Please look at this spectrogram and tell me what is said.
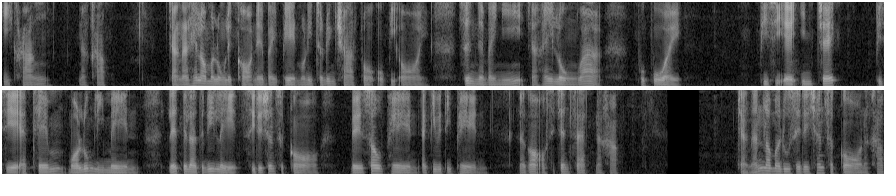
กี่ครั้งนะครับ จากนั้นให้เรามาลงเลคคอร์ดในใบ Pain Monitoring Chart for Opioid ซึ่งในใบนี้จะให้ลงว่าผู้ป่วย PCA inject PCA attempt volume remain respiratory rate sedation score basal pain activity pain แล้วก็ oxygen sat นะครับ จากนั้นเรามาดู sedation score นะครับ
